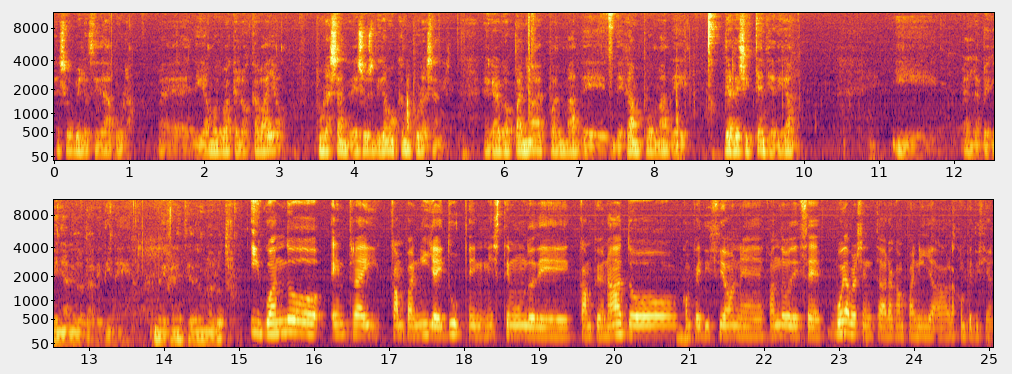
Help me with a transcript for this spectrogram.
eso es velocidad pura. Eh, digamos igual que los caballos, pura sangre, eso es digamos que es pura sangre. El galgo español es pues más de, campo, más de, resistencia, digamos. Y es la pequeña anécdota que tiene una diferencia de uno del otro. ¿Y cuando entráis Campanilla y tú en este mundo de campeonato, mm. competiciones, cuando dices voy a presentar a Campanilla a la competición?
